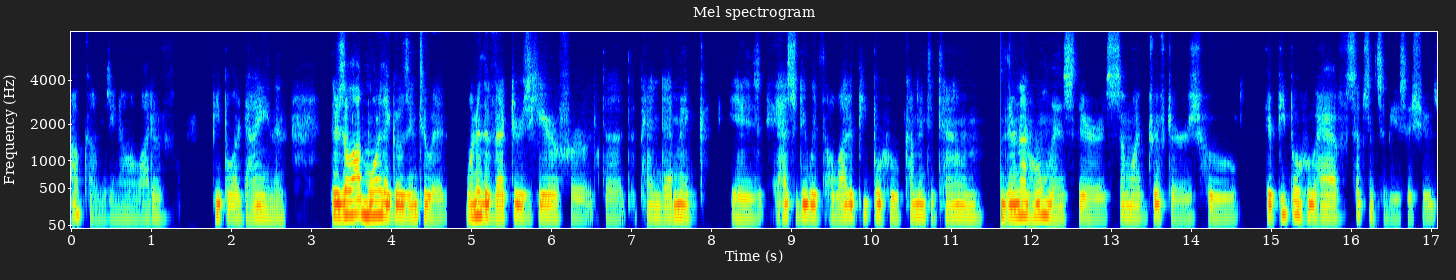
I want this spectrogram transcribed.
outcomes you know a lot of people are dying and there's a lot more that goes into it one of the vectors here for the, the pandemic is it has to do with a lot of people who come into town. They're not homeless. They're somewhat drifters who they're people who have substance abuse issues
